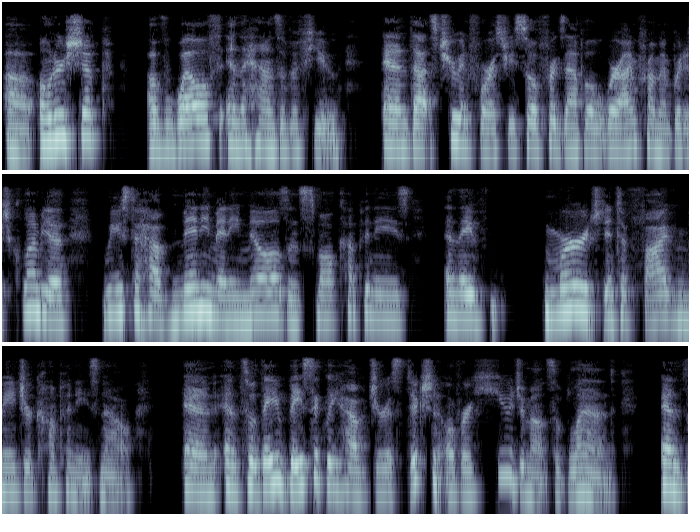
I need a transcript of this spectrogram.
uh, ownership of wealth in the hands of a few. And that's true in forestry. So, for example, where I'm from in British Columbia, we used to have many, many mills and small companies, and they've merged into five major companies now. And, and so they basically have jurisdiction over huge amounts of land and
